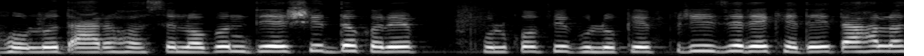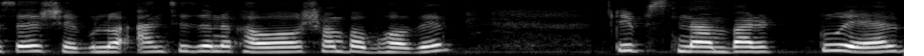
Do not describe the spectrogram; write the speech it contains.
হলুদ আর হচ্ছে লবণ দিয়ে সিদ্ধ করে ফুলকপিগুলোকে ফ্রিজে রেখে দেয় তাহলে হচ্ছে সেগুলো আনসিজনে খাওয়া সম্ভব হবে। টিপস নাম্বার টুয়েলভ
